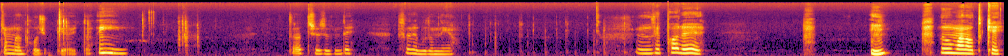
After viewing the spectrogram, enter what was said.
살짝만 부어줄게요 일단 에이. 떨어뜨려줬는데 손에 묻었네요 은색 펄을 응? 너무 많아 어떡해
